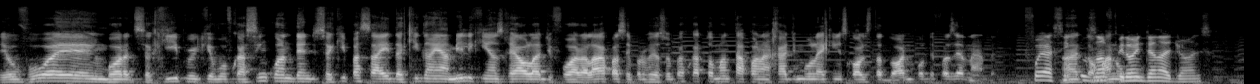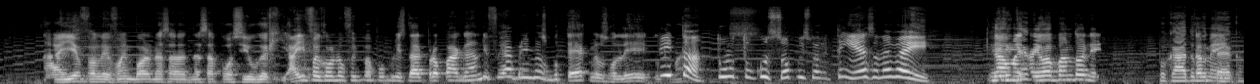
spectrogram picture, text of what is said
Eu vou é, embora disso aqui, porque eu vou ficar cinco anos dentro disso aqui pra sair daqui, ganhar 1.500 real lá de fora, lá, pra ser professor, pra ficar tomando tapa na cara de moleque em escola estadual e não poder fazer nada. Foi assim Ah, que o no virou cu. Indiana Jones. Aí eu falei, vou embora nessa, nessa pocilga aqui. Aí foi quando eu fui pra publicidade e propaganda e fui abrir meus botecos, meus rolês. Tudo mais. Eita, tu, tu cursou por isso. Tem essa, né, véi? Não, Ele mas quer- aí eu abandonei Por causa do também. boteco.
